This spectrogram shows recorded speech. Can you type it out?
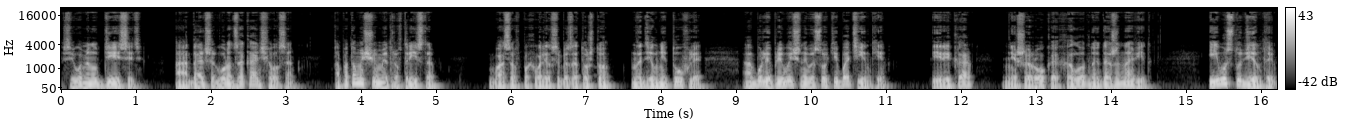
всего минут десять, а дальше город заканчивался, а потом еще метров триста. Басов похвалил себя за то, что надел не туфли, а более привычные высокие ботинки, и река не широкая, холодная даже на вид. И его студенты,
